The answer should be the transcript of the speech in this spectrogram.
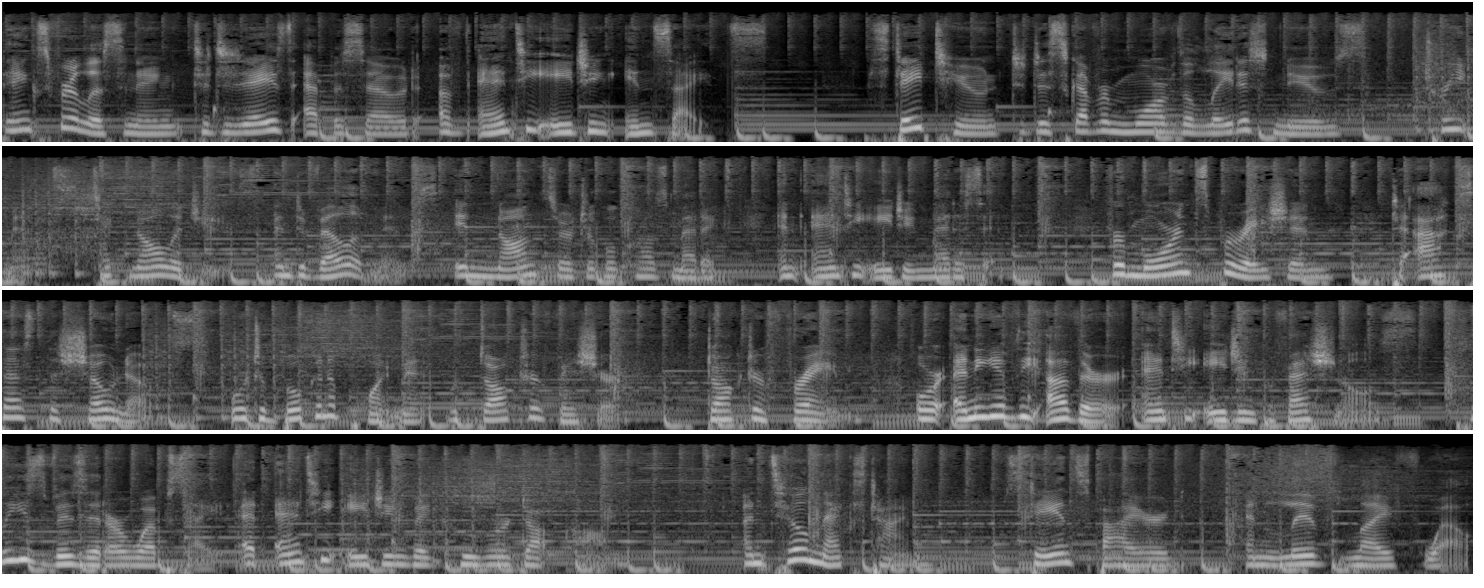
Thanks for listening to today's episode of Anti Aging Insights. Stay tuned to discover more of the latest news, treatments, technologies, and developments in non surgical cosmetic and anti aging medicine. For more inspiration, to access the show notes, or to book an appointment with Dr. Fisher, Dr. Frame, or any of the other anti aging professionals, please visit our website at antiagingvancouver.com. Until next time, stay inspired and live life well.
